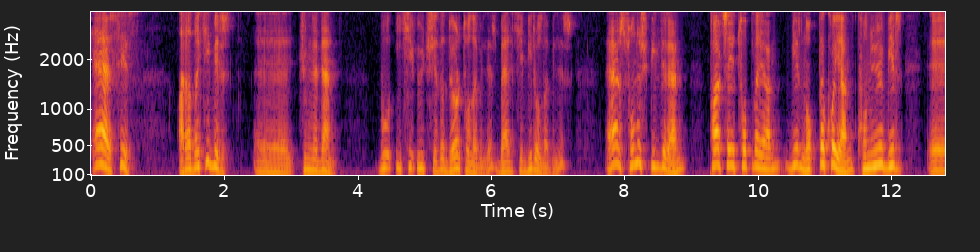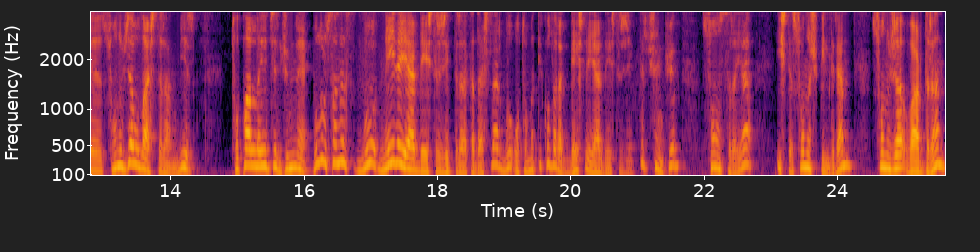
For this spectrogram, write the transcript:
Eğer siz aradaki bir e, cümleden bu 2, 3 ya da 4 olabilir. Belki 1 olabilir. Eğer sonuç bildiren, parçayı toplayan, bir nokta koyan, konuyu bir e, sonuca ulaştıran bir toparlayıcı cümle bulursanız bu neyle yer değiştirecektir arkadaşlar? Bu otomatik olarak 5 ile yer değiştirecektir. Çünkü son sıraya işte sonuç bildiren, sonuca vardıran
